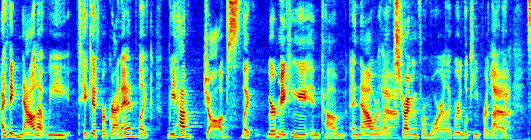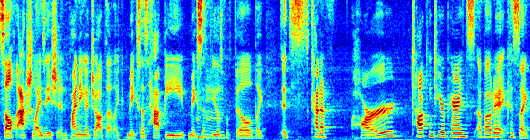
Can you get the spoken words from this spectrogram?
I think now that we take it for granted, like we have jobs, like we're making an income and now we're Yeah. like striving for more. Like we're looking for that Yeah. like self-actualization, finding a job that like makes us happy, makes us Mm-hmm. feel fulfilled. Like it's kind of hard talking to your parents about it cuz like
